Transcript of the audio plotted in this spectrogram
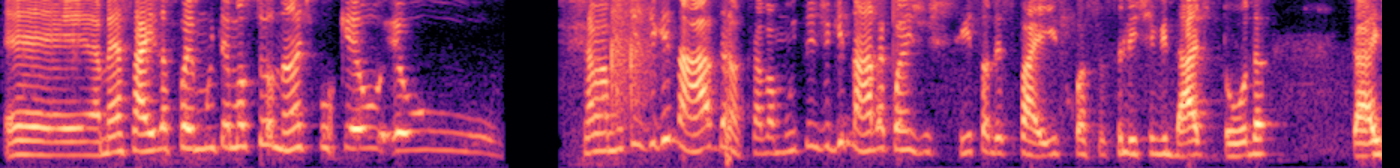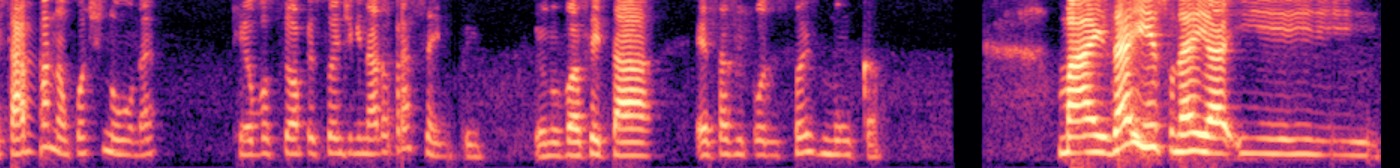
É, a minha saída foi muito emocionante, porque eu, eu estava muito indignada, estava muito indignada com a injustiça desse país, com essa seletividade toda. Tá? Estava, não, continuo, né? Eu vou ser uma pessoa indignada para sempre. Eu não vou aceitar essas imposições nunca. Mas é isso, né? E, e,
